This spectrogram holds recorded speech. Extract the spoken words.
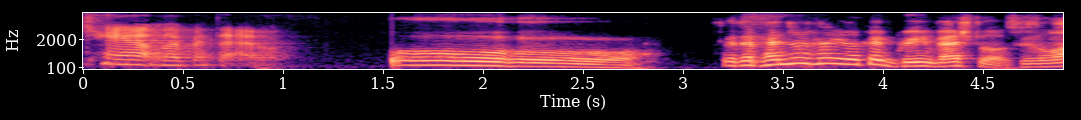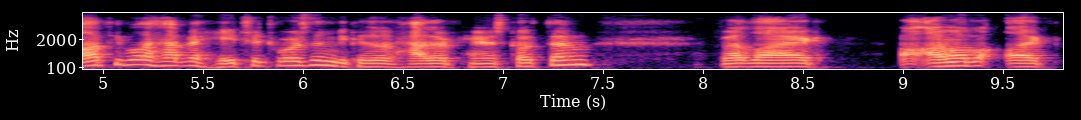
can't live without? Oh, it depends on how you look at green vegetables because a lot of people have a hatred towards them because of how their parents cooked them. But like, I'm about like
